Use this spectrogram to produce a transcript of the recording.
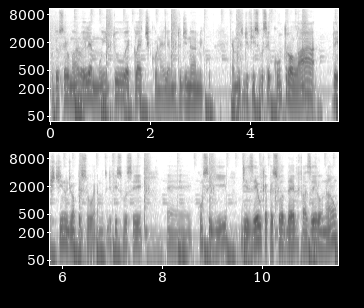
Porque o ser humano ele é muito eclético, né? ele é muito dinâmico. É muito difícil você controlar o destino de uma pessoa. É muito difícil você é, conseguir dizer o que a pessoa deve fazer ou não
